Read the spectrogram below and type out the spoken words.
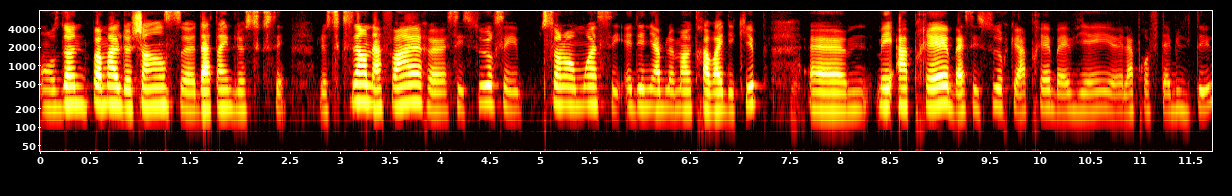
on se donne pas mal de chances euh, d'atteindre le succès. Le succès en affaires, euh, c'est sûr, c'est selon moi, c'est indéniablement un travail d'équipe. Mais après, ben, c'est sûr qu'après ben, vient la profitabilité.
